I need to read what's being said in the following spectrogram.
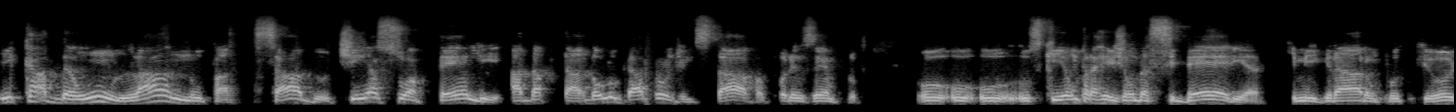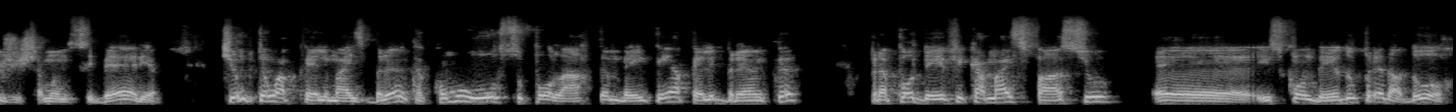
E cada um lá no passado tinha a sua pele adaptada ao lugar onde estava. Por exemplo, o, o, os que iam para a região da Sibéria, que migraram para o que hoje chamamos Sibéria, tinham que ter uma pele mais branca, como o urso polar também tem a pele branca, para poder ficar mais fácil é, esconder do predador.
